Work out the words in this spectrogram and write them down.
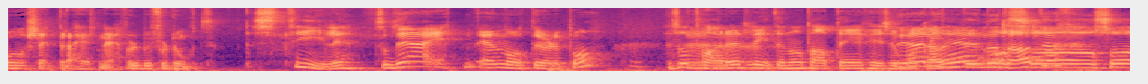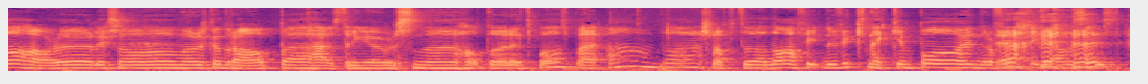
og slipper deg helt ned, for det blir for tungt. Stilig. Så det er et, en måte å gjøre det på. Så tar du et lite notat i fysioboka di, og så, ja. så har du liksom Når du skal dra opp eh, hamstringøvelsen halvt år etterpå, så bare ah, Da slapp du da fikk, Du fikk knekken på 140 grader sist.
